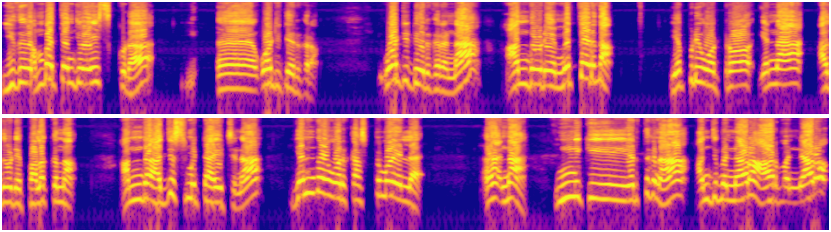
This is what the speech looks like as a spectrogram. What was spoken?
இது ஐம்பத்தஞ்சு வயசு கூட ஓட்டிகிட்டு ஓட்டிட்டு இருக்கிறோம். ஓட்டிட்டு இருக்கிறேன்னா அதோடைய மெத்தடு தான். எப்படி ஓட்டுறோம்? என்ன? அதோடைய பழக்கம் தான். அந்த அட்ஜஸ்ட்மெண்ட் ஆயிடுச்சுன்னா எந்த ஒரு கஷ்டமும் இல்லை. என்ன? இன்னைக்கு எடுத்துக்கினா அஞ்சு மணி நேரம் ஆறு மணி நேரம்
